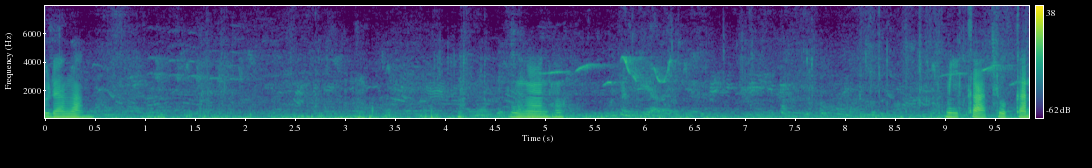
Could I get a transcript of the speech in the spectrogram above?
ดูด้านหลัง ดูงานครับมีกาดตัวกัน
